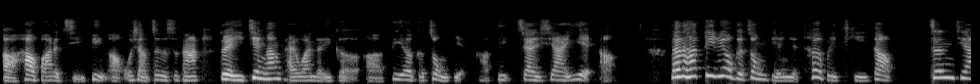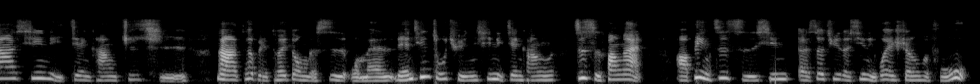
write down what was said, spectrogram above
啊好发的疾病啊。我想这个是他对健康台湾的一个啊第二个重点啊。第在下一页啊，那他第六个重点也特别提到。增加心理健康支持，那特别推动的是我们年轻族群心理健康支持方案啊，并支持心呃社区的心理卫生和服务。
